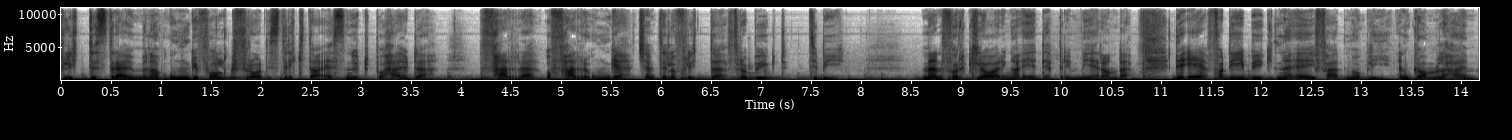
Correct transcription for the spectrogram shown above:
flyttestraumen av unge folk fra distrikta er snudd på hodet. Færre og færre unge kommer til å flytte fra bygd til by. Men forklaringa er deprimerende. Det er fordi bygdene er i ferd med å bli en gamleheim,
